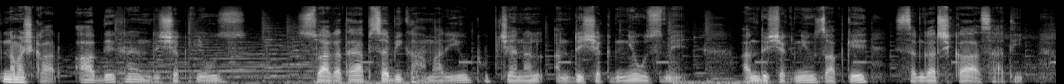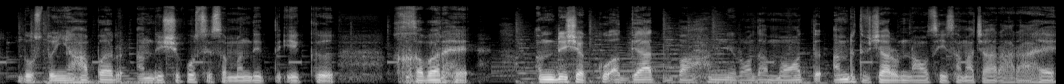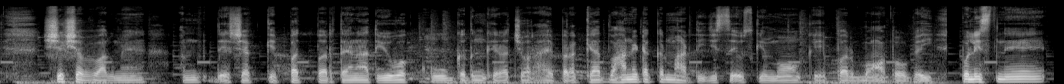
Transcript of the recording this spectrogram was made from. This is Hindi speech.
नमस्कार, आप देख रहे हैं अंधेशक न्यूज़। स्वागत है आप सभी का हमारे यूट्यूब चैनल अंधेशक न्यूज़ में। अंधेशक न्यूज़ आपके संघर्ष का साथी। दोस्तों, यहाँ पर अंधेशकों से संबंधित एक खबर है। अंधेशक को अज्ञात वाहन ने रौंदा मौत। अमृत विचार उन्नाव से समाचार आ रहा है। शिक्षा विभाग में अनुदेशक के पद पर तैनात युवक को गदनखेड़ा चौराहे पर अज्ञात वाहन ने टक्कर मार दी, जिससे उसकी मौके पर मौत हो गई। पुलिस ने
